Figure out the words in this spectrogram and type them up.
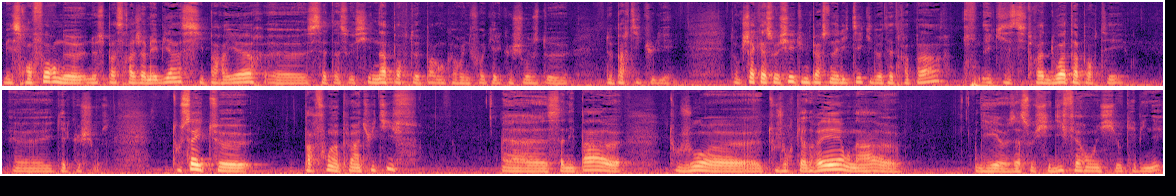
Mais ce renfort ne, se passera jamais bien si par ailleurs euh, cet associé n'apporte pas encore une fois quelque chose de, de, particulier. Donc chaque associé est une personnalité qui doit être à part et qui doit apporter quelque chose. Tout ça est parfois un peu intuitif. Euh, ça n'est pas euh, toujours, euh, toujours cadré. On a des associés différents ici au cabinet.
